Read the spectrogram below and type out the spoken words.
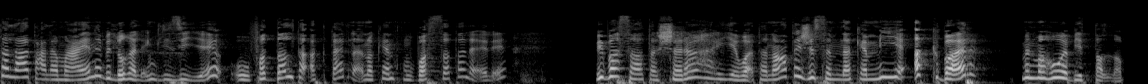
طلعت على معاني باللغة الإنجليزية وفضلتها أكثر لأنه كانت مبسطة لإلي. ببساطة الشراهة هي وقت نعطي جسمنا كمية أكبر من ما هو بيتطلب.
